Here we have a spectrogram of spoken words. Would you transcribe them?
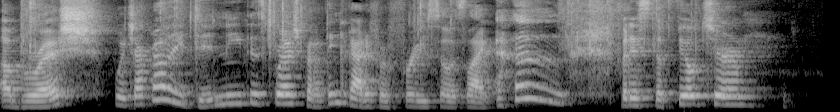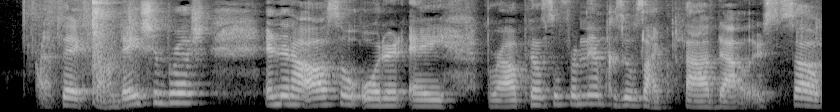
a brush, which I probably didn't need this brush, but I think I got it for free. So it's like, but it's the Filter Effect foundation brush. And then I also ordered a brow pencil from them because it was like $5. So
